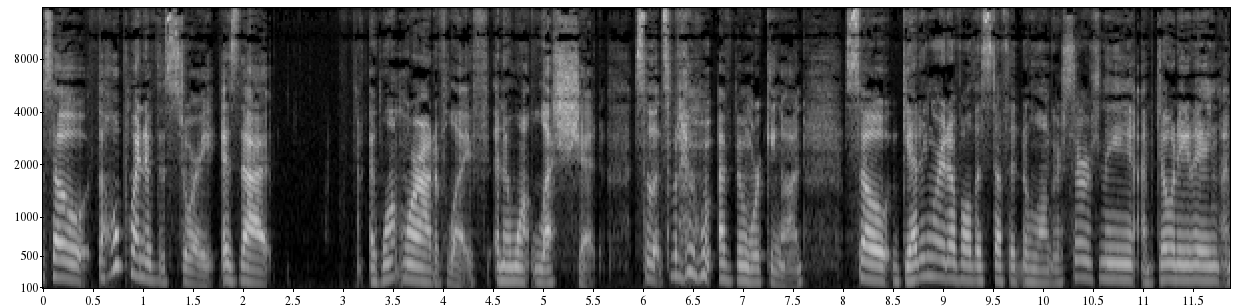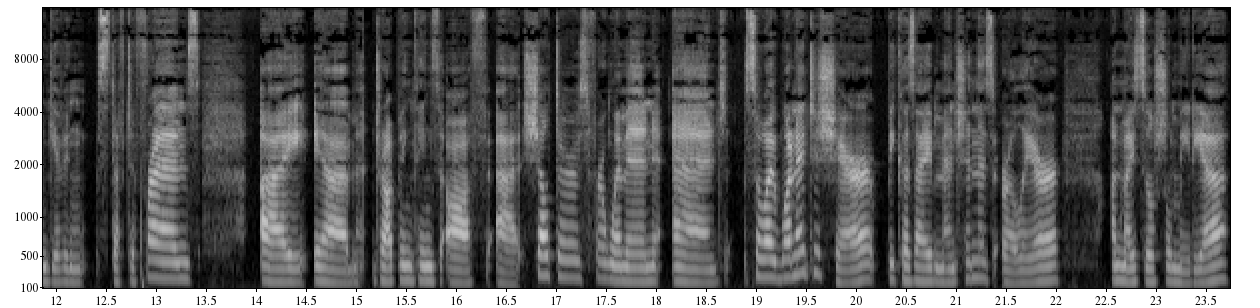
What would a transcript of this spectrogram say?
So, the whole point of this story is that I want more out of life and I want less shit. So that's what I've been working on. So, getting rid of all the stuff that no longer serves me. I'm donating, I'm giving stuff to friends. I am dropping things off at shelters for women. And so I wanted to share because I mentioned this earlier on my social media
